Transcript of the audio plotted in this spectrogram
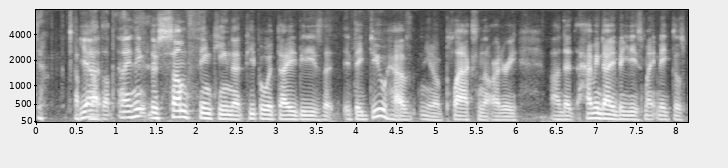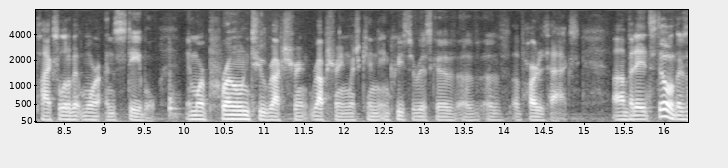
Yeah, and I think there's some thinking that people with diabetes that if they do have you know plaques in the artery, uh, that having diabetes might make those plaques a little bit more unstable and more prone to rupturing, rupturing which can increase the risk of, of, of, of heart attacks. Uh, but it's still there's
